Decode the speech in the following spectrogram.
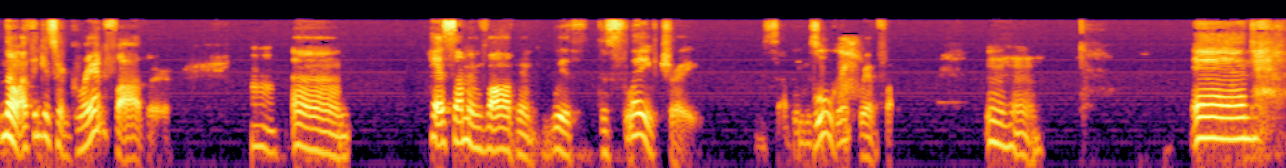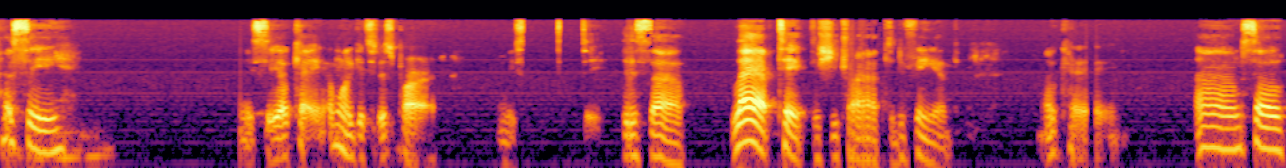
No, I think it's her grandfather. Mhm. Um, had some involvement with the slave trade. So I believe it's her great grandfather. Mm-hmm. And let's see. Let me see. Okay, I want to get to this part. Let me see. This uh, lab tech that she tried to defend. Okay. Um. So,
